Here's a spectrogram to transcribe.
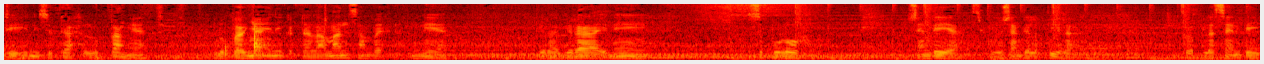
jadi ini sudah lubang ya. Lubangnya ini kedalaman sampai ini ya. Kira-kira ini 10 cm ya. 10 cm lebih lah. 12 cm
